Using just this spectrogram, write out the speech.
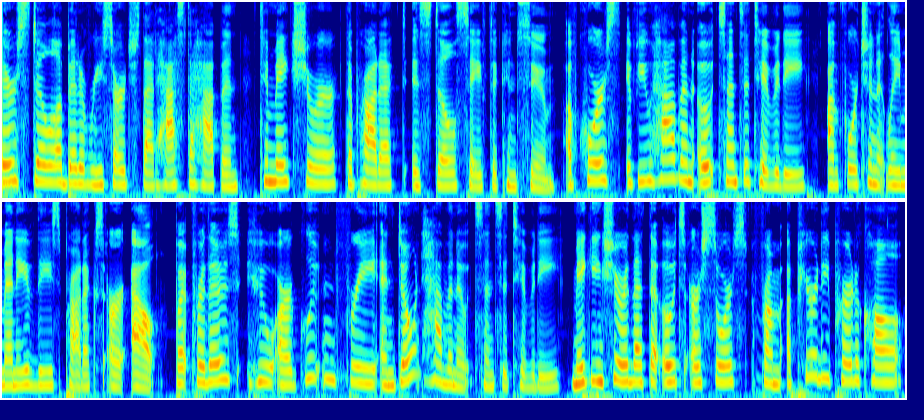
there's still a bit of research that has to happen to make sure the product is still safe to consume. Of course, if you have an oat sensitivity, unfortunately, many of these products are out. But for those who are gluten free and don't have an oat sensitivity, making sure that the oats are sourced from a purity protocol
